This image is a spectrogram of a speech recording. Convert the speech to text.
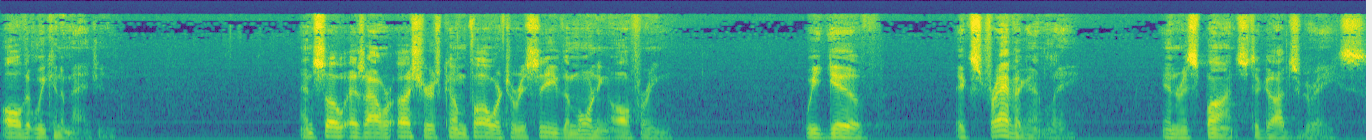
all that we can imagine. And so, as our ushers come forward to receive the morning offering, we give extravagantly in response to God's grace.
